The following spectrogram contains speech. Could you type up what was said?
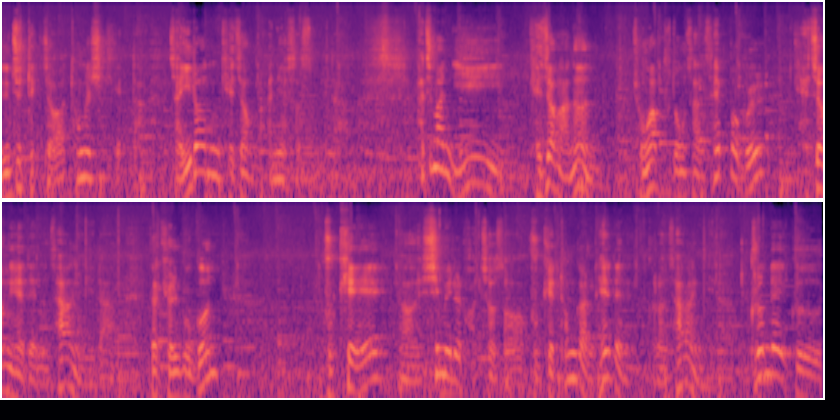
1주택자와 통일시키겠다. 자, 이런 개정 아니었었습니다. 하지만 이 개정안은 종합부동산 세법을 개정해야 되는 상황입니다. 그러니까 결국은 국회에 어, 심의를 거쳐서 국회 통과를 해야 되는 그런 상황입니다. 그런데 그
